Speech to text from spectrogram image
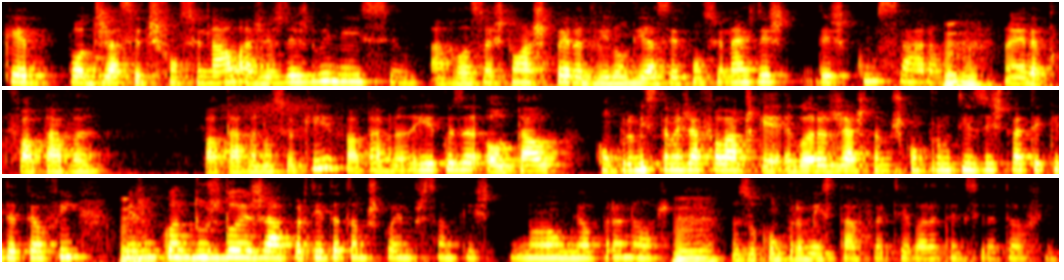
que é, pode já ser disfuncional, às vezes desde o início. Há relações que estão à espera de vir um dia a ser funcionais desde, desde que começaram. Uhum. Não era porque faltava, faltava não sei o quê, faltava. E a coisa, ou tal compromisso também já falámos, que é agora já estamos comprometidos, isto vai ter que ir até ao fim, uhum. mesmo quando dos dois já à partida estamos com a impressão que isto não é o melhor para nós. Uhum. Mas o compromisso está feito e agora tem que ser até ao fim.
